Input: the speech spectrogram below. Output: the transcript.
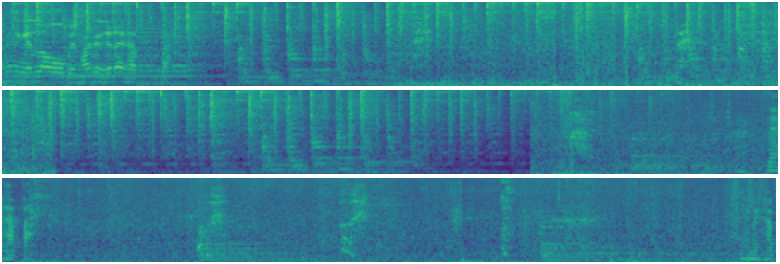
แม่งั้นเราไปพักกันก็ได้ครับไป ม่ครับไปได้ไหมครับ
